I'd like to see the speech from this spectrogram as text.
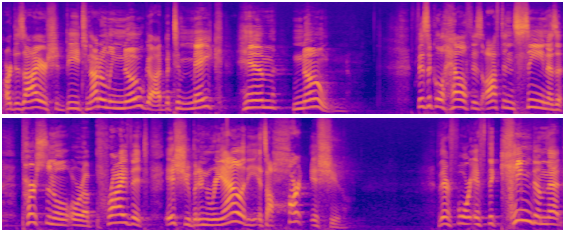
Our desire should be to not only know God, but to make Him known. Physical health is often seen as a personal or a private issue, but in reality, it's a heart issue. Therefore, if the kingdom that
